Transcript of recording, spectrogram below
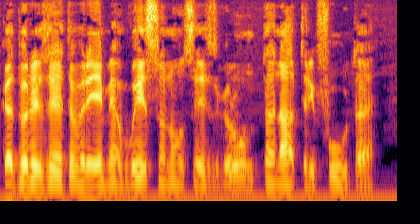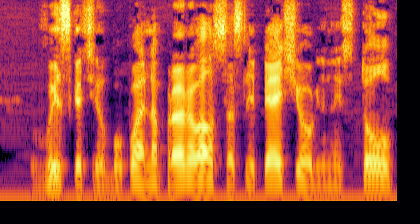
который за это время высунулся из грунта на три фута, выскочил, буквально прорвался слепящий огненный столб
